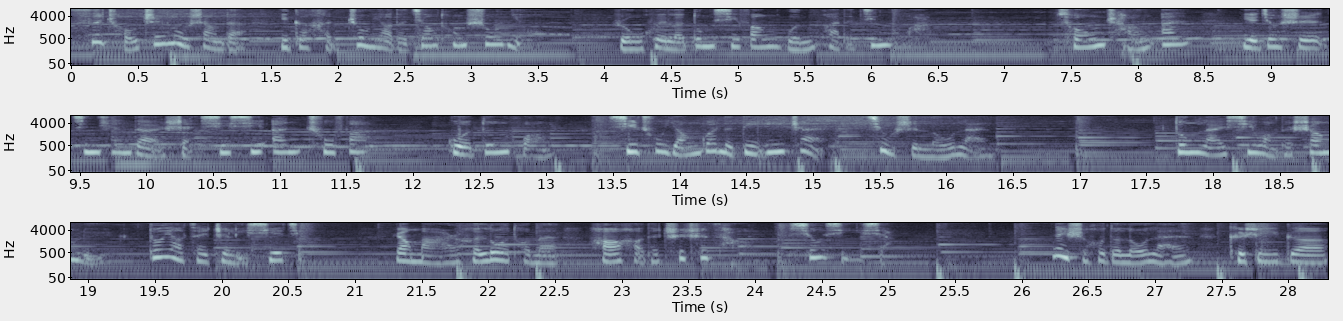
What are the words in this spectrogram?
丝绸之路上的一个很重要的交通枢纽，融汇了东西方文化的精华。从长安，也就是今天的陕西西安出发，过敦煌，西出阳关的第一站就是楼兰。东来西往的商旅都要在这里歇脚，让马儿和骆驼们好好的吃吃草，休息一下。那时候的楼兰可是一个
